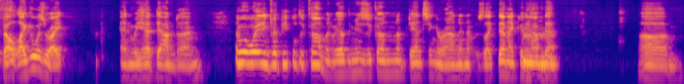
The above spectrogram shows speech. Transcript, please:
felt like it was right, and we had downtime, and we're waiting for people to come, and we have the music on, and I'm dancing around, and it was like then I could have that. Um,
